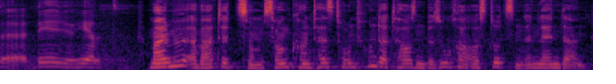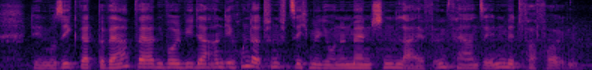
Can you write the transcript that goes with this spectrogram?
äh, Malmö erwartet zum Song Contest rund 100.000 Besucher aus Dutzenden Ländern. Den Musikwettbewerb werden wohl wieder an die 150 Millionen Menschen live im Fernsehen mitverfolgen.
